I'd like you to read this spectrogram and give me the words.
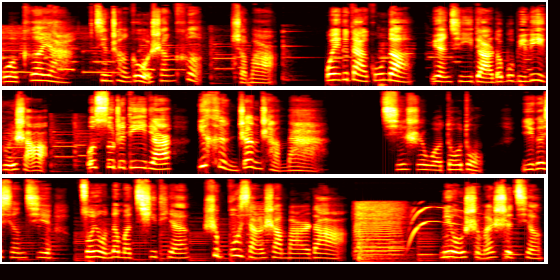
我哥呀，经常给我上课。小妹儿，我一个打工的，怨气一点都不比厉鬼少。我素质低一点。也很正常吧，其实我都懂，一个星期总有那么七天是不想上班的，没有什么事情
